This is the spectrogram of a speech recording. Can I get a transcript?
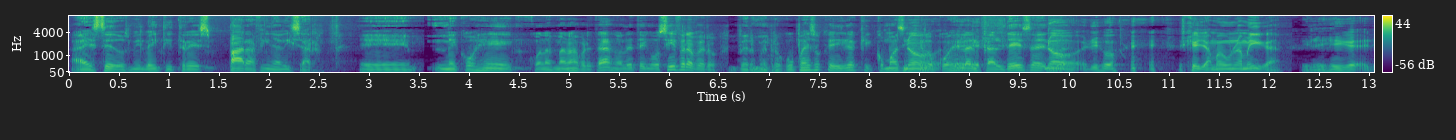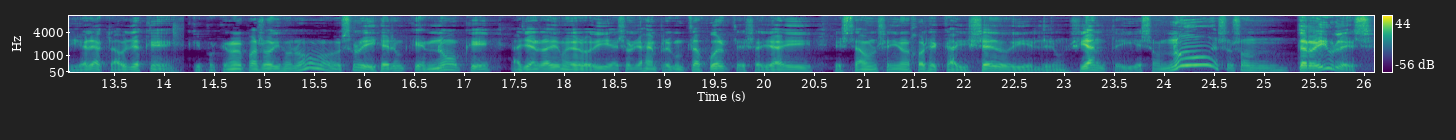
a este 2023 para finalizar. Eh, me coge con las manos apretadas, no le tengo cifra, pero, pero me preocupa eso que diga que cómo así que lo coge la eh, alcaldesa. No, dijo, es que llamó a una amiga y le dije, dígale a Claudia que, que por qué no me pasó. Dijo, no, eso le dijeron que no, que allá en Radio Melodía eso le hacen preguntas fuertes. Allá ahí está un señor Jorge Caicedo y el denunciante y eso no, esos son terribles.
